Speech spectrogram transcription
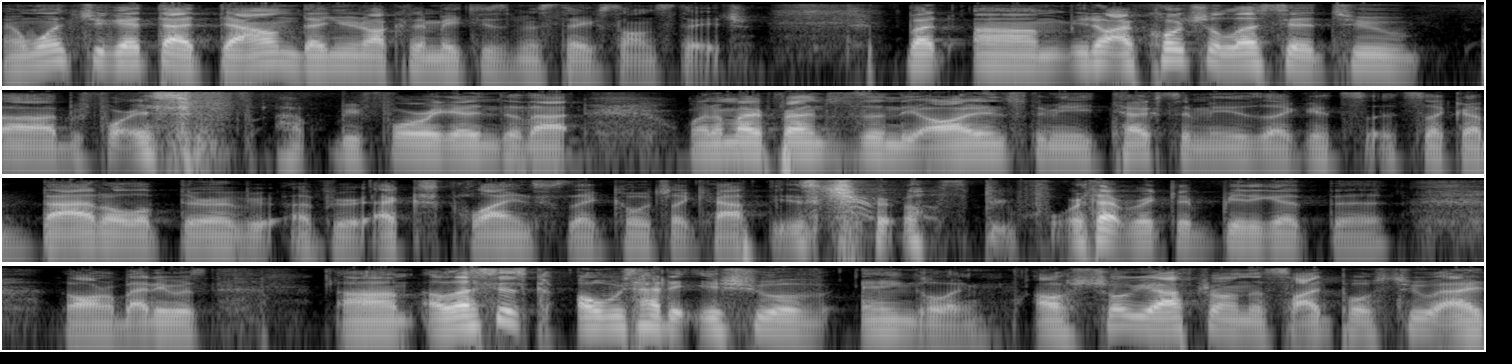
And once you get that down, then you're not going to make these mistakes on stage. But um, you know, I've coached Alessia too uh, before before we get into that. One of my friends was in the audience with me. He texted me. He's like, "It's it's like a battle up there of your, of your ex clients because I coach like half these girls before that we're competing at the the Arnold." But anyways, um, Alessia's always had an issue of angling. I'll show you after on the side post too. I,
